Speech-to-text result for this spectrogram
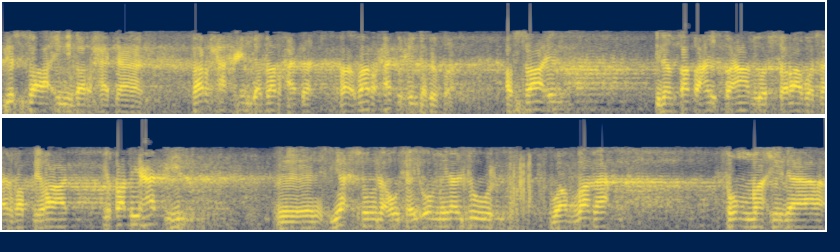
للصائم فرحتان. فرحة عند فرحة فرحة عند فطرة. الصائم إذا انقطع عن الطعام والشراب وسائر المفطرات بطبيعته آه، يحصل له شيء من الجوع والظمأ ثم إذا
